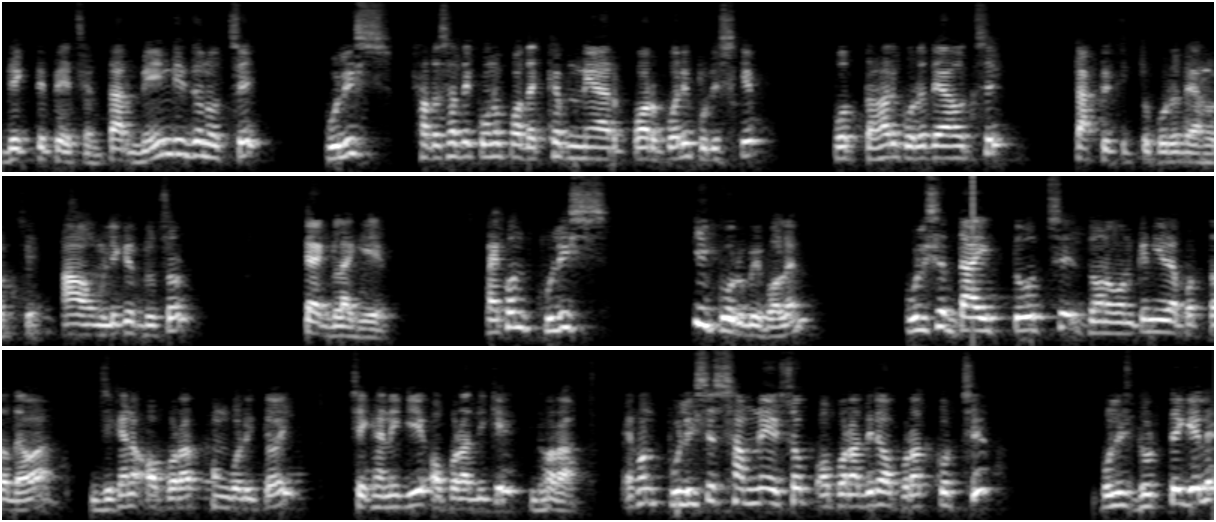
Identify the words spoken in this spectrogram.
দেখতে পেয়েছেন। তার মেইন রিজন হচ্ছে পুলিশ সাথে সাথে কোনো পদক্ষেপ নেয়ার পর পরে পুলিশকে প্রত্যাহার করে দেয়া হচ্ছে, চাকরিচ্যুত করে দেয়া হচ্ছে, আওয়ামী লীগের দূষণ ট্যাগ লাগিয়ে। এখন পুলিশ কি করবে বলেন? পুলিশের দায়িত্ব হচ্ছে জনগণকে নিরাপত্তা দেওয়া, যেখানে অপরাধ সংগঠিত হয়, সেখানে গিয়ে অপরাধীকে ধরা। এখন পুলিশের সামনে এসব অপরাধীরা অপরাধ করছে, পুলিশ ধরতে গেলে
